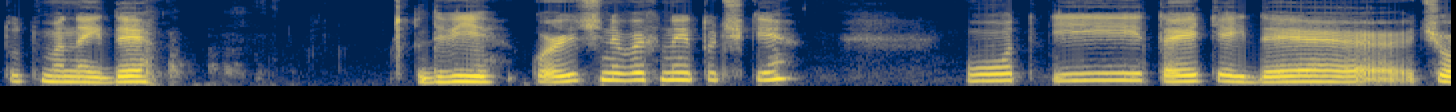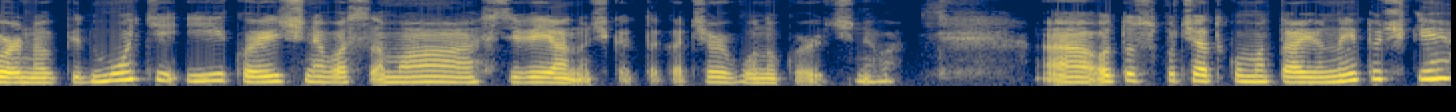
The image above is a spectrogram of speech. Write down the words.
Тут в мене йде дві коричневих ниточки. От, і третя йде чорна в підмоті, і коричнева сама сів'яночка, така червоно-коричнева. Ото спочатку мотаю ниточки.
